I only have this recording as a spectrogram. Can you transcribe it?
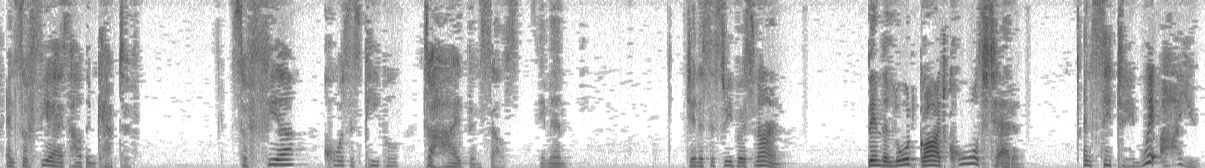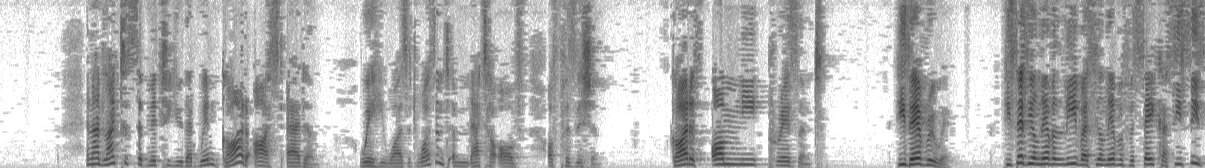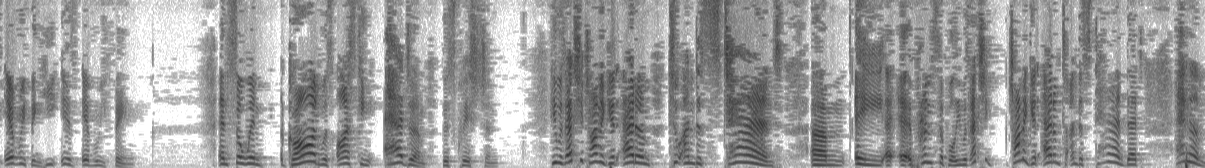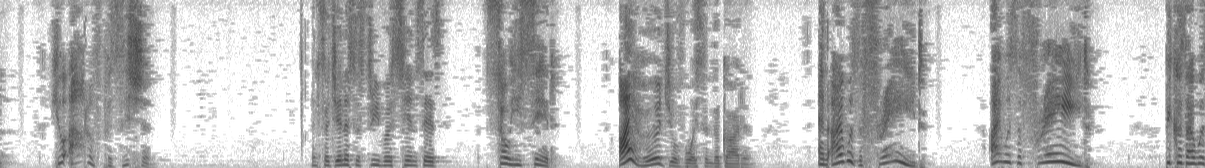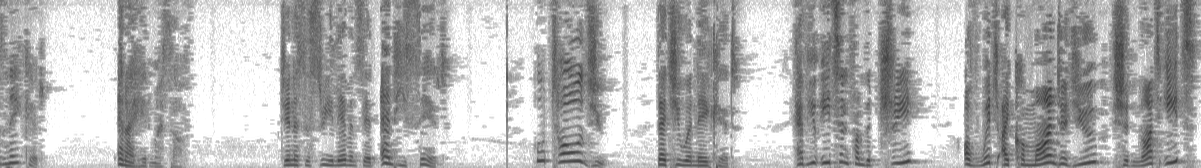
And so fear has held them captive. So fear causes people to hide themselves. Amen. Genesis 3, verse 9. Then the Lord God called to Adam and said to him, Where are you? And I'd like to submit to you that when God asked Adam where he was, it wasn't a matter of, of position. God is omnipresent, He's everywhere. He says he'll never leave us, he'll never forsake us. He sees everything, he is everything. And so when God was asking Adam this question, he was actually trying to get Adam to understand um, a, a, a principle. He was actually trying to get Adam to understand that, Adam, you're out of position. And so Genesis 3, verse 10 says, So he said, I heard your voice in the garden, and I was afraid I was afraid because I was naked and I hid myself. Genesis 3:11 said, "And he said, Who told you that you were naked? Have you eaten from the tree of which I commanded you should not eat?"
